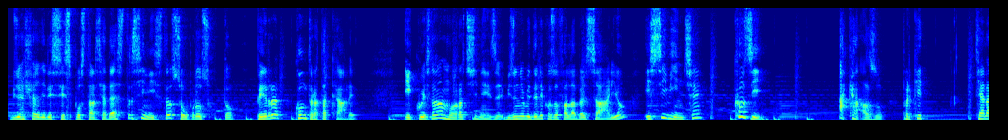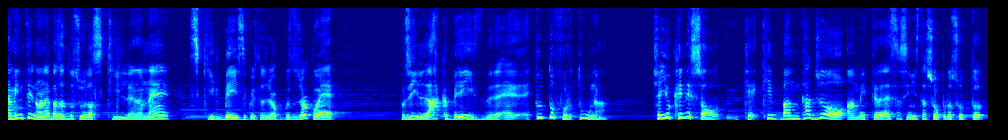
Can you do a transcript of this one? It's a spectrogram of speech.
Bisogna scegliere se spostarsi a destra, a sinistra, sopra o sotto per contrattaccare. E questa è una mora cinese, bisogna vedere cosa fa l'avversario e si vince così, a caso, perché chiaramente non è basato sulla skill, non è skill based questo gioco, questo gioco è così luck based, è, è tutto fortuna. Cioè io che ne so, che, che vantaggio ho a mettere a destra, a sinistra, sopra o sotto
